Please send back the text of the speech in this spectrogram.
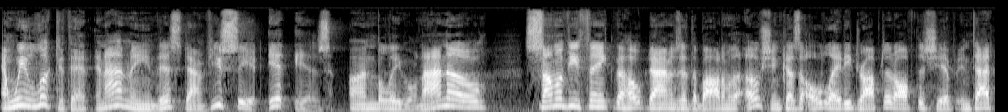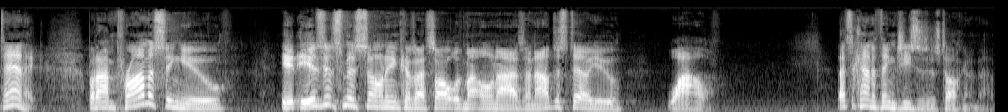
And we looked at that, and I mean this diamond, if you see it, it is unbelievable. Now I know some of you think the Hope Diamond's at the bottom of the ocean because the old lady dropped it off the ship in Titanic. But I'm promising you, it is at Smithsonian because I saw it with my own eyes, and I'll just tell you, Wow. That's the kind of thing Jesus is talking about.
